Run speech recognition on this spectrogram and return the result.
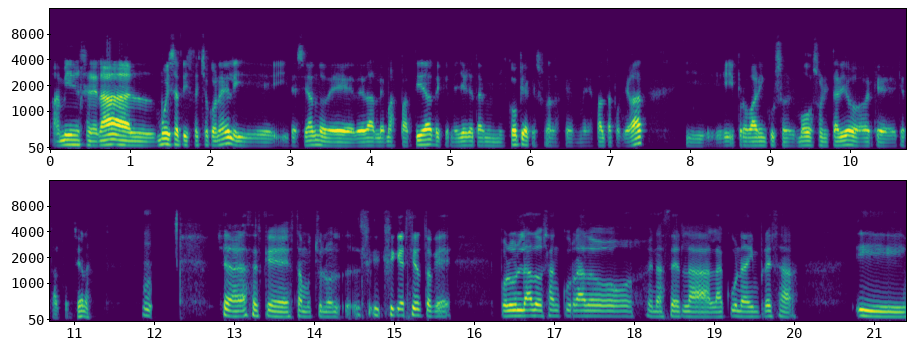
a mí en general muy satisfecho con él y, deseando de, darle más partidas, de que me llegue también mi copia, que es una de las que me falta por llegar, y, probar incluso el modo solitario a ver qué tal funciona. Sí, la verdad es que está muy chulo. Sí, que es cierto que por un lado se han currado en hacer la, cuna impresa y,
